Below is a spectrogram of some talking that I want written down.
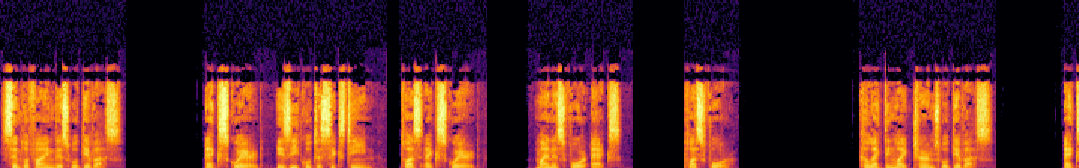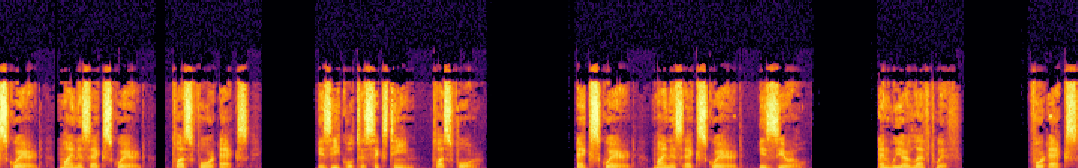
Simplifying this will give us x squared is equal to 16 plus x squared minus 4x plus 4. Collecting like terms will give us x squared minus x squared plus 4x is equal to 16 plus 4 x squared, minus x squared, is 0. And we are left with 4x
